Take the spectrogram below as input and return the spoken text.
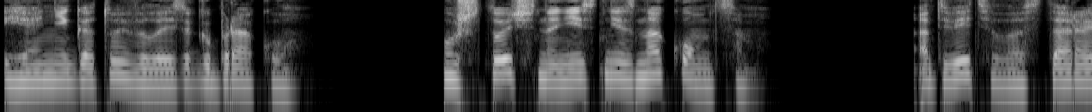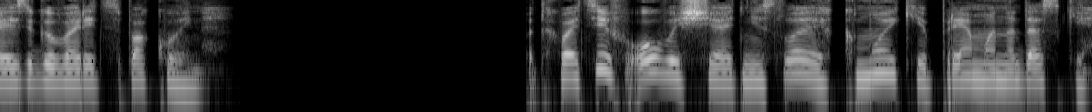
Я не готовилась к браку. Уж точно не с незнакомцем, ответила, стараясь говорить спокойно. Подхватив овощи, отнесла их к мойке прямо на доске.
